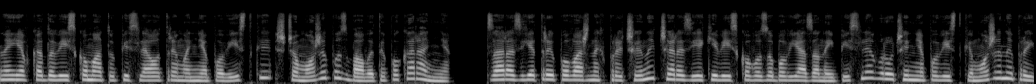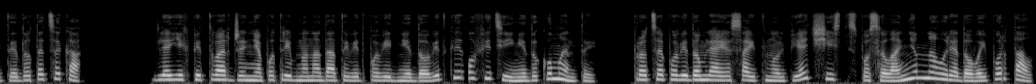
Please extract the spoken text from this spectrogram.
Неявка до військомату після отримання повістки, що може позбавити покарання. Зараз є три поважних причини, через які військовозобов'язаний після вручення повістки може не прийти до ТЦК. Для їх підтвердження потрібно надати відповідні довідки, офіційні документи. Про це повідомляє сайт 056 з посиланням на урядовий портал.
